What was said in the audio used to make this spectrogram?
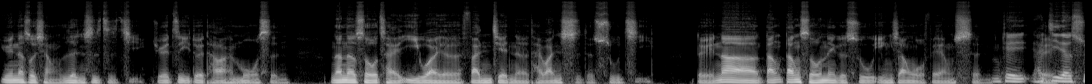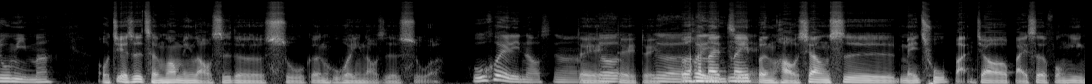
因为那时候想认识自己，觉得自己对台湾很陌生，那那时候才意外的翻见了台湾史的书籍。对，那当当时候那个书影响我非常深。你可以还记得书名吗？我记得是陈方明老师的书跟胡慧英老师的书了。胡慧玲老师啊，对对对，那个那那一本好像是没出版，叫《白色封印》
